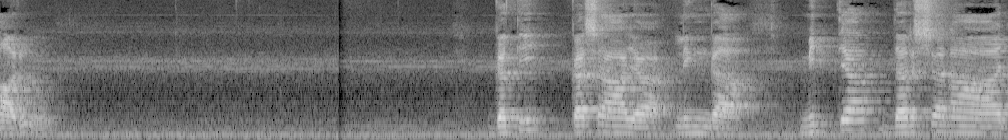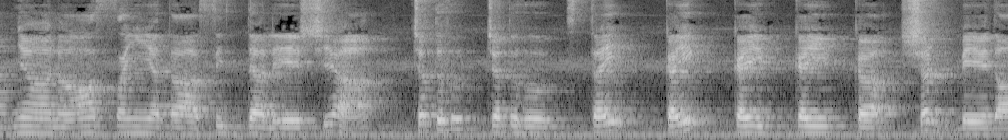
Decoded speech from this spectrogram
ಆರು. ಗತಿ ಕಷಾಯ ಲಿಂಗ ಮಿಥ್ಯ ದರ್ಶನಾಜ್ಞಾನ ಸಂಯತ ಸಿದ್ಧಲೇಶ್ಯ ಚತು ಚತು ಸ್ತ್ರೈ ಕೈ ಕೈ ಕೈ ಕ ಷಡ್ ಭೇದಾ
